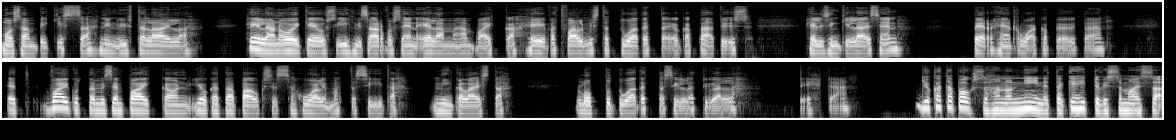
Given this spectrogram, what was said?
Mosambikissa, niin yhtä lailla heillä on oikeus ihmisarvoiseen elämään, vaikka he eivät valmista tuotetta, joka päätyisi helsinkiläisen perheen ruokapöytään. Et vaikuttamisen paikka on joka tapauksessa huolimatta siitä, minkälaista lopputuotetta sillä työllä tehdään. Joka tapauksessahan on niin, että kehittyvissä maissa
